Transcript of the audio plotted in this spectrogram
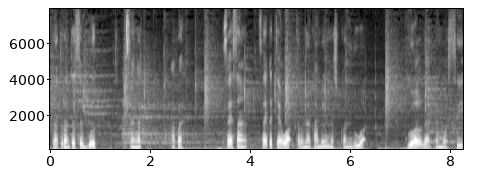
peraturan tersebut sangat apa saya sang, saya kecewa karena kami memasukkan dua gol dan emosi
